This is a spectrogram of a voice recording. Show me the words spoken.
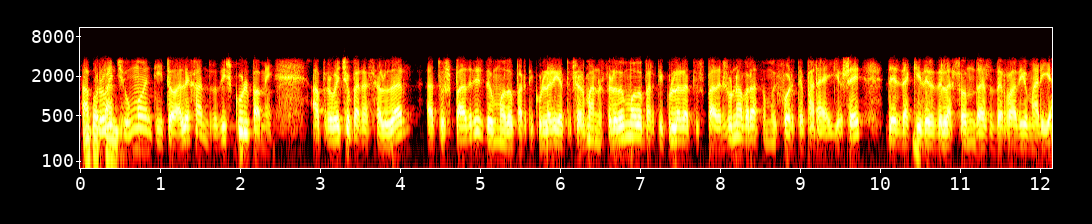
Aprovecho un momentito, Alejandro, discúlpame. Aprovecho para saludar a tus padres de un modo particular y a tus hermanos, pero de un modo particular a tus padres. Un abrazo muy fuerte para ellos, ¿eh? Desde aquí, desde las ondas de Radio María.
